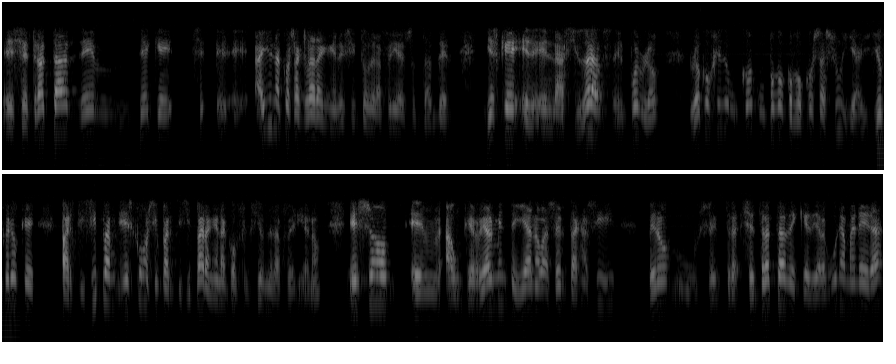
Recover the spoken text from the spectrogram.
eh, se trata de, de que hay una cosa clara en el éxito de la Feria de Santander, y es que en la ciudad, el pueblo, lo ha cogido un, un, poco como cosa suya. Yo creo que participan, es como si participaran en la confección de la feria, ¿no? Eso, aunque realmente ya no va a ser tan así, pero se, se trata de que de alguna manera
